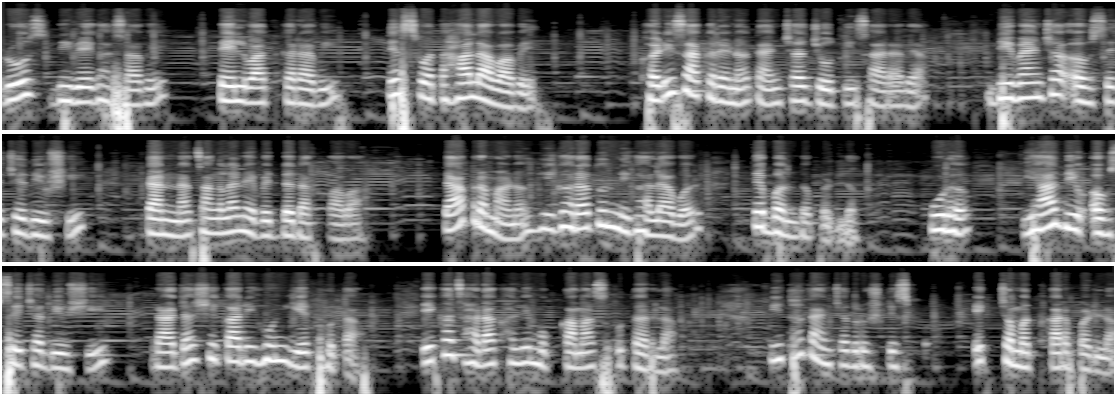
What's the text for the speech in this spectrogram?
रोज दिवे घासावे तेलवात करावी ते स्वतः लावावे. खडीसाखरेनं त्यांच्या ज्योती साराव्या. दिव्यांच्या अवसेच्या दिवशी त्यांना चांगला नैवेद्य दाखवावा. त्याप्रमाणे ही घरातून निघाल्यावर ते बंद पडलं. पुढं ह्या दिव अवसेच्या दिवशी राजा शिकारीहून येत होता. एका झाडाखाली मुक्कामास उतरला. तिथं त्यांच्या दृष्टीस एक चमत्कार पडला.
